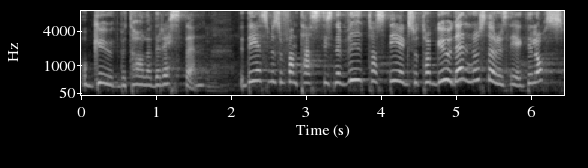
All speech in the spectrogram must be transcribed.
och Gud betalade resten. Det är det som är så fantastiskt. När vi tar steg så tar Gud ännu större steg till oss.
